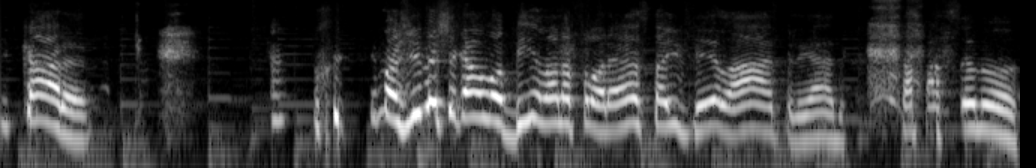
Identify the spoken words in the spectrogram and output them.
E, cara. Imagina chegar um lobinho lá na floresta e ver lá, tá ligado? Tá passando.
